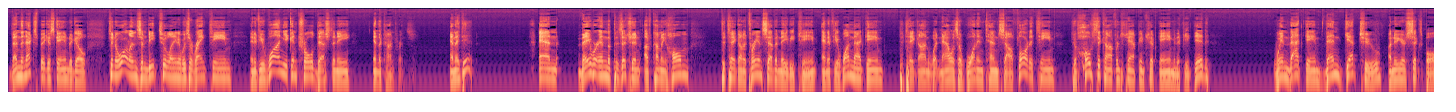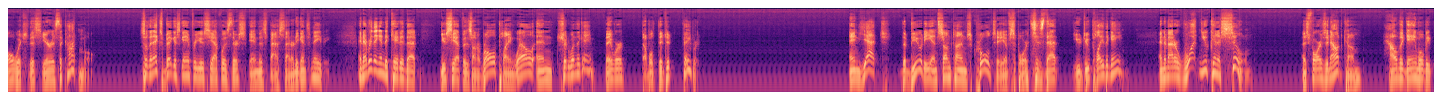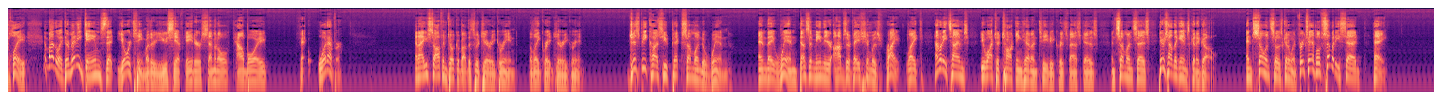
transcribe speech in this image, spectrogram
Then the next biggest game to go to New Orleans and beat Tulane. It was a ranked team. And if you won, you controlled destiny in the conference. And they did. And They were in the position of coming home to take on a three and seven Navy team, and if you won that game, to take on what now is a one in ten South Florida team to host the conference championship game, and if you did win that game, then get to a New Year's Six Bowl, which this year is the Cotton Bowl. So the next biggest game for UCF was their game this past Saturday against Navy. And everything indicated that UCF is on a roll, playing well, and should win the game. They were double digit favorite. And yet, the beauty and sometimes cruelty of sports is that you do play the game. And no matter what you can assume as far as an outcome, how the game will be played. And by the way, there are many games that your team, whether UCF Gator, Seminole, Cowboy, whatever. And I used to often joke about this with Jerry Green, the late great Jerry Green. Just because you pick someone to win and they win doesn't mean that your observation was right. Like, how many times do you watch a talking head on TV, Chris Vasquez, and someone says, here's how the game's going to go, and so and so is going to win? For example, if somebody said, hey,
